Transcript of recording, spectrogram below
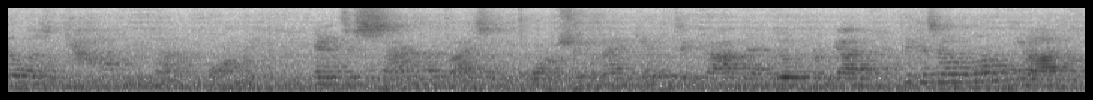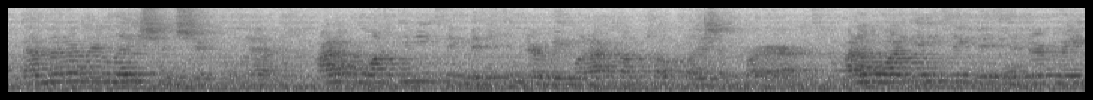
It was God who done it for me. And it's a sacrifice of worship, and I give it to God, and I do it for God because I love God, and I'm in a relationship with Him. I don't want anything to hinder me when I come to a place of prayer. I don't want anything to hinder me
